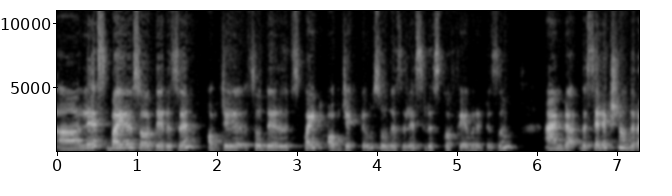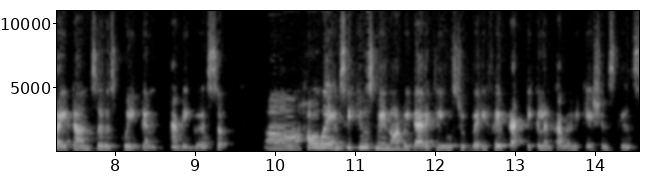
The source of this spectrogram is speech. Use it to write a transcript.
uh, less bias or there is an object, so there is quite objective. So there's less risk of favoritism. And uh, the selection of the right answer is quick and ambiguous. Uh, however, MCQs may not be directly used to verify practical and communication skills.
